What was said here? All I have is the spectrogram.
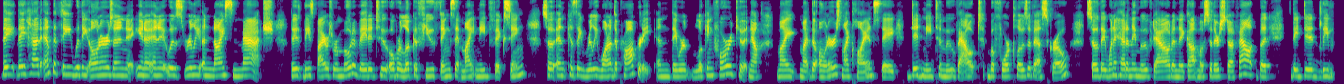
they they had empathy with the owners and you know and it was really a nice match these buyers were motivated to overlook a few things that might need fixing. So and because they really wanted the property and they were looking forward to it. Now my my the owners my clients they did need to move out before close of escrow. So they went ahead and they moved out and they got most of their stuff out but they did leave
